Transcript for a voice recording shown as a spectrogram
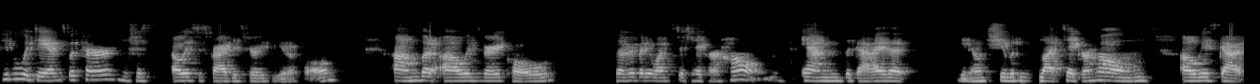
people would dance with her, which is always described as very beautiful, um, but always very cold. Everybody wants to take her home. And the guy that, you know, she would let take her home always got,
